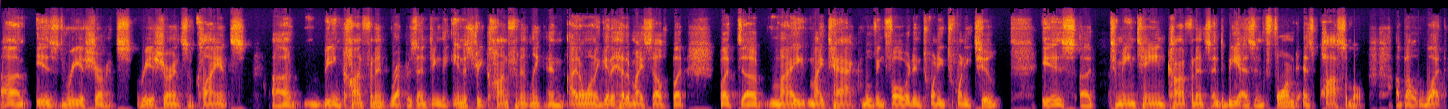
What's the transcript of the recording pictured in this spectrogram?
um, is reassurance reassurance of clients uh, being confident, representing the industry confidently. And I don't want to get ahead of myself, but but uh, my my tack moving forward in 2022 is uh, to maintain confidence and to be as informed as possible about what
